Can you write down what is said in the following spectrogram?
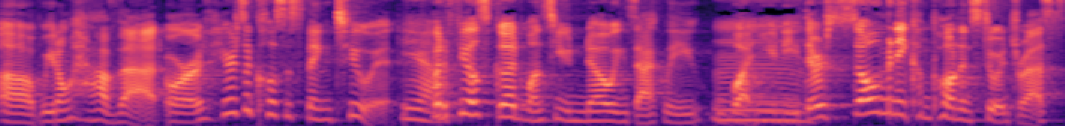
uh, "We don't have that," or "Here's the closest thing to it." Yeah. But it feels good once you know exactly what you need. There's so many components to a dress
